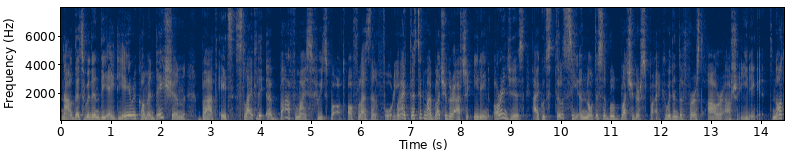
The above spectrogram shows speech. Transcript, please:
Now that's within the ADA recommendation, but it's slightly above my sweet spot of less than 40. When I tested my blood sugar after eating oranges, I could still see a noticeable blood sugar spike within the first hour after eating it. Not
